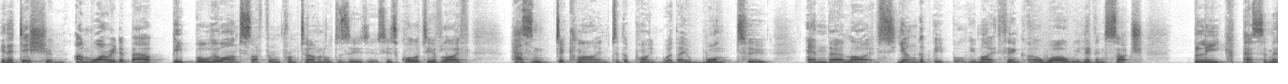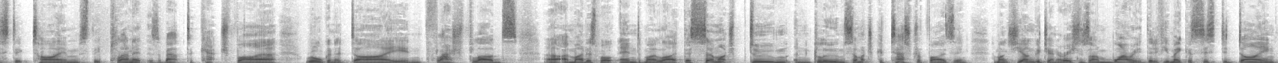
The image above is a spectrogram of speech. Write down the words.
In addition, I'm worried about people who aren't suffering from terminal diseases, whose quality of life hasn't declined to the point where they want to end their lives. Younger people who might think, oh, well, we live in such bleak, pessimistic times. The planet is about to catch fire. We're all going to die in flash floods. Uh, I might as well end my life. There's so much doom and gloom, so much catastrophizing amongst younger generations. I'm worried that if you make assisted dying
